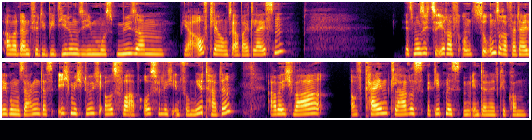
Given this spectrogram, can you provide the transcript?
aber dann für die Bedienung, sie muss mühsam ja, Aufklärungsarbeit leisten. Jetzt muss ich zu ihrer und zu unserer Verteidigung sagen, dass ich mich durchaus vorab ausführlich informiert hatte, aber ich war auf kein klares Ergebnis im Internet gekommen.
